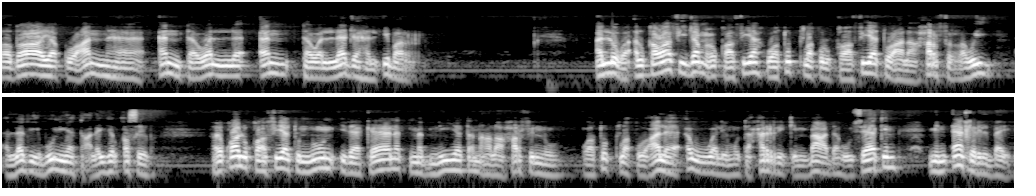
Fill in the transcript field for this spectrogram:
تضايق عنها أن, تول أن تولجها الإبر. اللغة. القوافي جمع قافية وتطلق القافية على حرف الروي الذي بنيت عليه القصيدة. فيقال قافية النون إذا كانت مبنية على حرف النون وتطلق على أول متحرك بعده ساكن من آخر البيت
